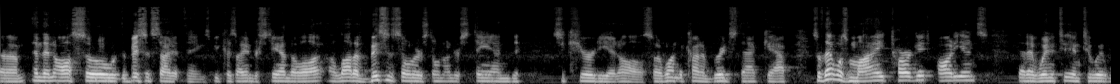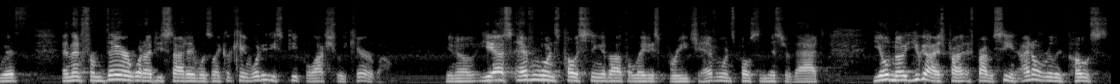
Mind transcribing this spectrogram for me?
um, and then also the business side of things, because I understand a lot, a lot of business owners don't understand security at all. So I wanted to kind of bridge that gap. So that was my target audience that I went into, into it with. And then from there, what I decided was like, okay, what do these people actually care about? You know, yes, everyone's posting about the latest breach. Everyone's posting this or that. You'll know, you guys probably have probably seen. I don't really post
